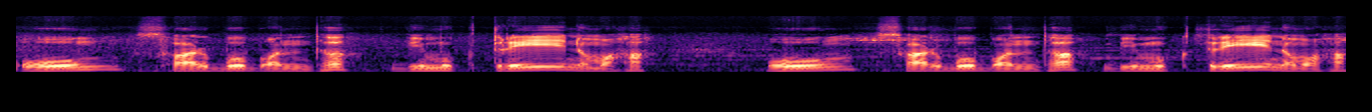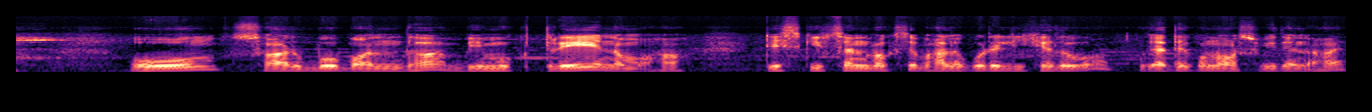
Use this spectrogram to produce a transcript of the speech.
ওং সর্ববন্ধ বিমুক্ত্রে নমঃ। ওং সর্ববন্ধ বিমুক্ত্রে নমঃ। ওং সর্ববন্ধ বিমুক্ত্রে নমঃ। ডিসক্রিপশান বক্সে ভালো করে লিখে দেবো, যাতে কোনো অসুবিধা না হয়।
